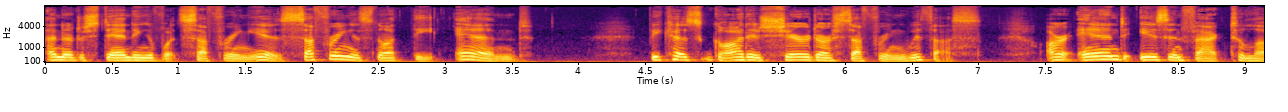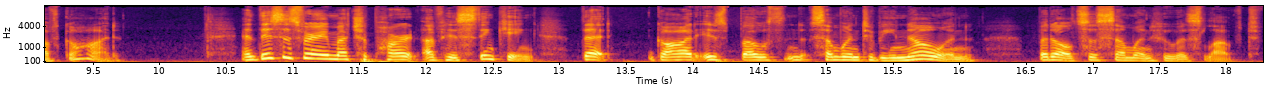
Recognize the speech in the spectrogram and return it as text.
an understanding of what suffering is. Suffering is not the end because God has shared our suffering with us. Our end is, in fact, to love God. And this is very much a part of his thinking that God is both someone to be known, but also someone who is loved.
